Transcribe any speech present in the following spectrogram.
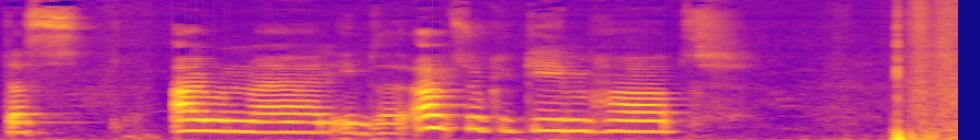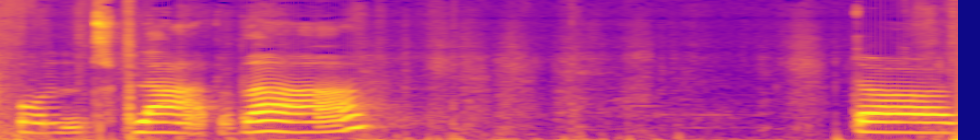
dass Iron Man ihm seinen Anzug gegeben hat und bla bla bla, dass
